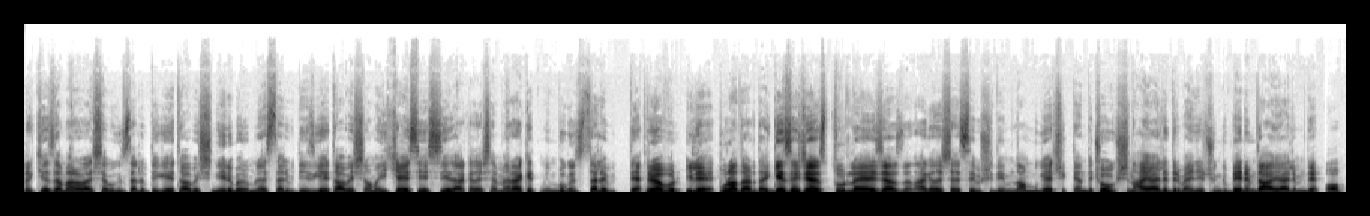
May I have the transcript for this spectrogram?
Herkese merhaba arkadaşlar. Bugün sizlerle birlikte GTA 5'in yeni bölümüyle sizlerle birlikteyiz. GTA 5'in ama hikaye sessiz değil arkadaşlar. Merak etmeyin. Bugün sizlerle birlikte Trevor ile buralarda gezeceğiz, turlayacağız lan. Arkadaşlar size bir şey diyeyim lan. Bu gerçekten de çoğu kişinin hayalidir bence. Çünkü benim de hayalimdi. Hop.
